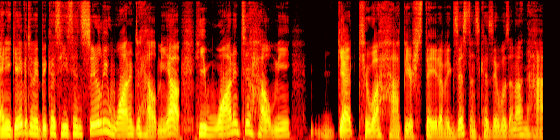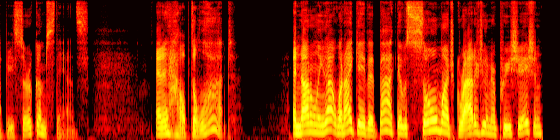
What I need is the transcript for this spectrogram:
And he gave it to me because he sincerely wanted to help me out. He wanted to help me get to a happier state of existence because it was an unhappy circumstance and it helped a lot. And not only that, when I gave it back, there was so much gratitude and appreciation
